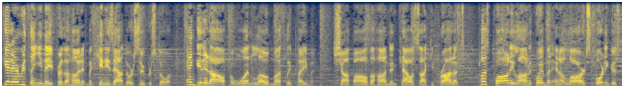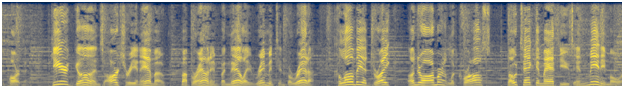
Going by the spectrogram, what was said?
get everything you need for the hunt at McKinney's Outdoor Superstore and get it all for one low monthly payment. Shop all the Honda and Kawasaki products, plus quality lawn equipment and a large sporting goods department. Gear, guns, archery, and ammo by Browning, Benelli, Remington, Beretta, Columbia, Drake, Under Armour, Lacrosse, Bowtech, and Mathews, and many more.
